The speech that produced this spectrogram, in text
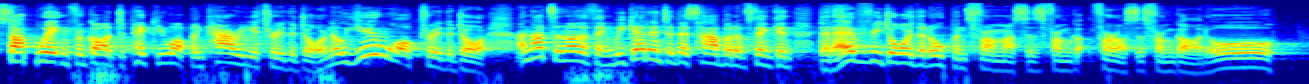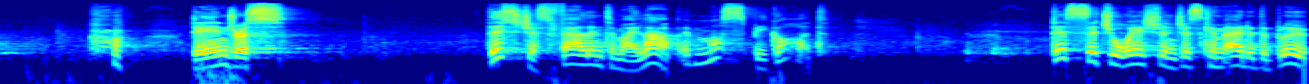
Stop waiting for God to pick you up and carry you through the door. No, you walk through the door. And that's another thing. We get into this habit of thinking that every door that opens from us is from, for us is from God. Oh, Dangerous. This just fell into my lap. It must be God. This situation just came out of the blue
